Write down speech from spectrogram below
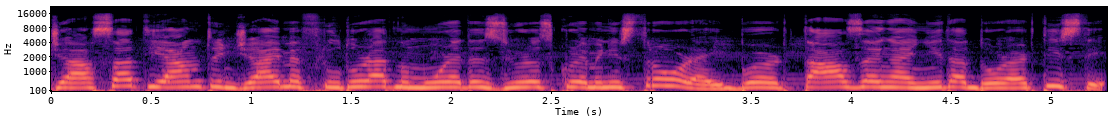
Gjasat janë të ngjajë me fluturat në muret e zyrës kryeministrore, i bërë taze nga e njëjta dorë artisti.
